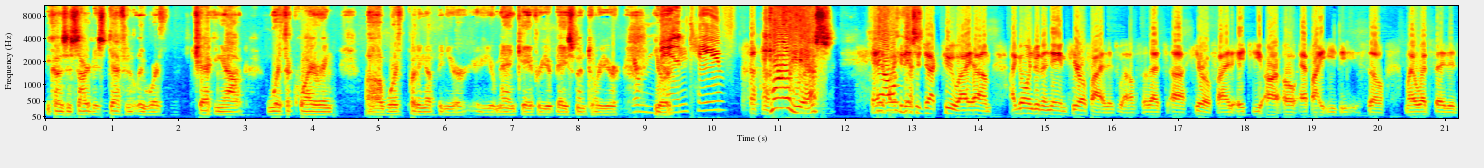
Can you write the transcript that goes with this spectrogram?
because his art is definitely worth checking out, worth acquiring, uh, worth putting up in your your man cave or your basement or your Your your man cave. hell yes. And if I could yes. interject too, I um I go under the name Herofied as well. So that's uh Herofied, H E R O F I E D. So my website is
